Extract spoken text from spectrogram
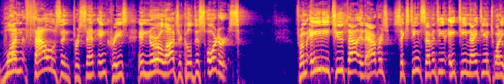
1000% increase in neurological disorders. From 82,000, it averaged 16, 17, 18, 19, and 20.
